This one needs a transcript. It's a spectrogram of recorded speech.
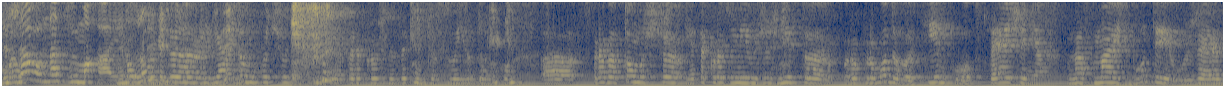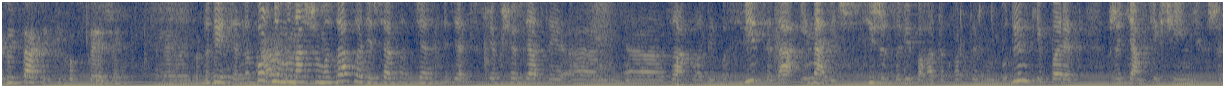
держава в нас вимагає Ну, я тому хочу, я перепрошую, закінчу свою думку. Справа в тому, що я так розумію, вже ж місто проводило оцінку, обстеження. У нас мають бути вже результати цих обстежень. Ну, дивіться, на кожному нашому закладі, всяка- якщо взяти е, е, заклади освіти, да, і навіть всі житлові багатоквартирні будинки перед вжиттям тих чи інших,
